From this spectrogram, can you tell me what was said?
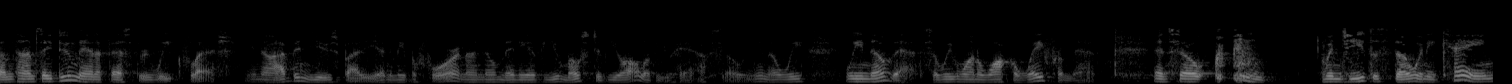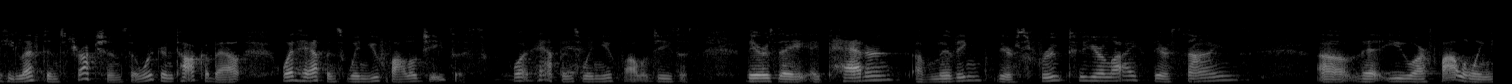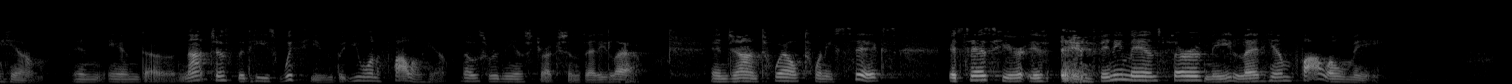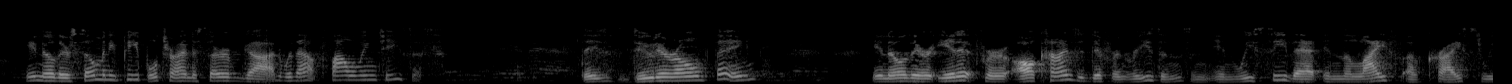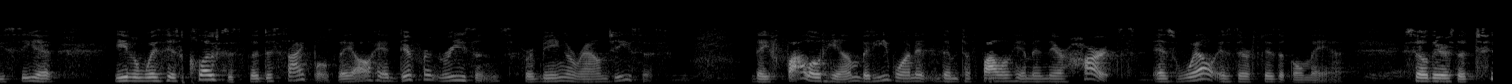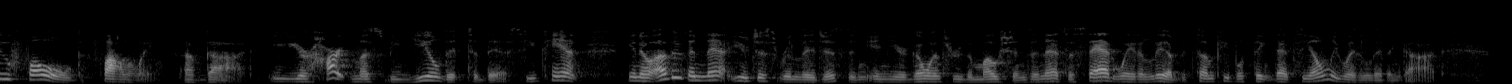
Sometimes they do manifest through weak flesh. You know, I've been used by the enemy before, and I know many of you, most of you, all of you have. So, you know, we we know that. So we want to walk away from that. And so when Jesus, though, when he came, he left instructions. So we're going to talk about what happens when you follow Jesus. What happens when you follow Jesus? There's a, a pattern of living. There's fruit to your life. There's signs uh, that you are following him. And, and uh, not just that he's with you, but you want to follow him. Those were the instructions that he left. In John 12, 26, it says here, if, if any man serve me, let him follow me. You know, there's so many people trying to serve God without following Jesus. They just do their own thing. You know, they're in it for all kinds of different reasons, and, and we see that in the life of Christ. We see it even with his closest, the disciples. They all had different reasons for being around Jesus. They followed him, but he wanted them to follow him in their hearts as well as their physical man. So there's a twofold following of God. Your heart must be yielded to this. You can't, you know, other than that, you're just religious and, and you're going through the motions, and that's a sad way to live. But some people think that's the only way to live in God.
